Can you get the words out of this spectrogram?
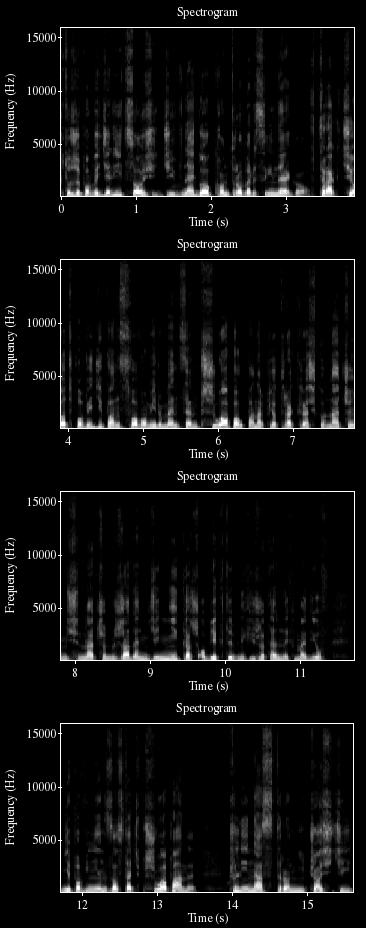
którzy powiedzieli coś dziwnego, kontrowersyjnego? W trakcie odpowiedzi pan Sławomir Mencen przyłapał pana Piotra Kraśko na czymś, na czym żaden dziennikarz obiektywnych i rzetelnych mediów nie powinien zostać przyłapany, czyli na stronniczości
